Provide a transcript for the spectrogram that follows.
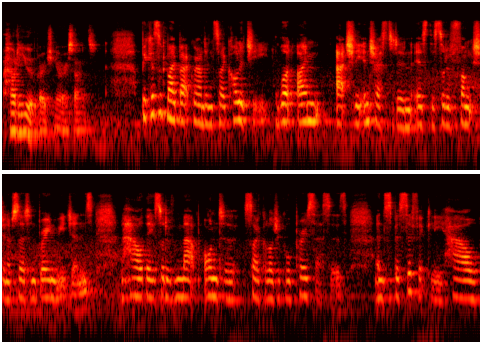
How do you approach neuroscience? Because of my background in psychology, what I'm actually interested in is the sort of function of certain brain regions and how they sort of map onto psychological processes, and specifically how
